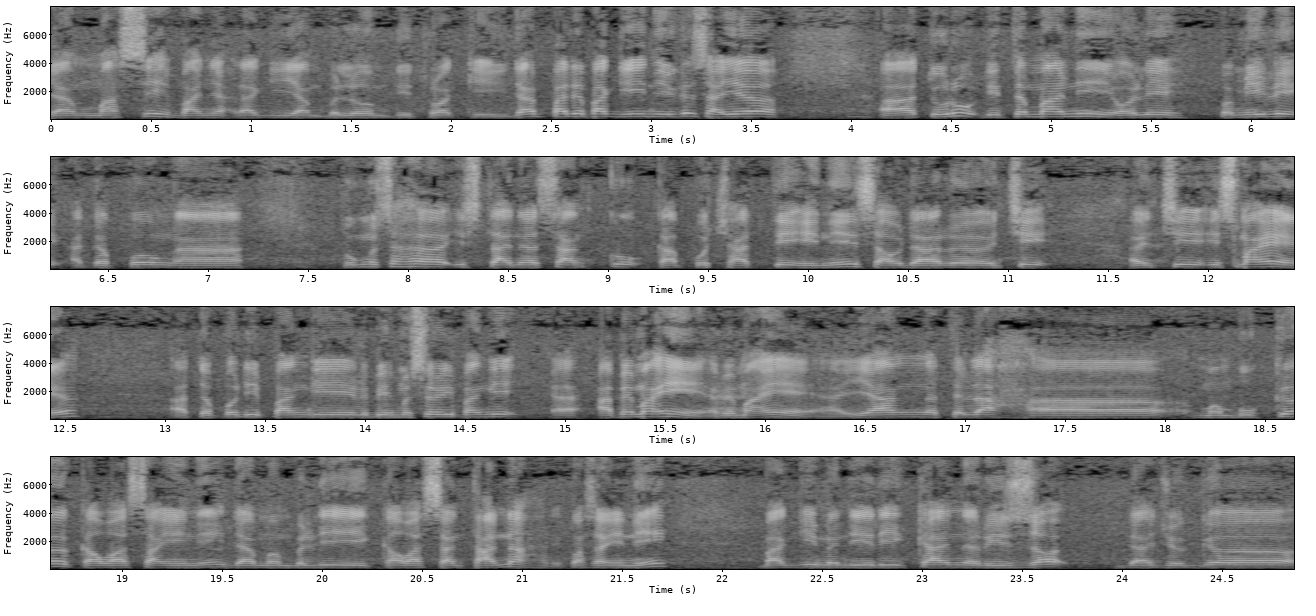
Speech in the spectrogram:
yang masih banyak lagi yang belum diteroki. Dan pada pagi ini juga saya uh, turut ditemani oleh pemilik ataupun uh, pengusaha Istana Sangkuk Kampung Catik ini, saudara Encik, Encik Ismail ataupun dipanggil lebih mesra dipanggil uh, Abang Mae, Abang Mae uh, yang telah uh, membuka kawasan ini dan membeli kawasan tanah di kawasan ini bagi mendirikan resort dan juga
